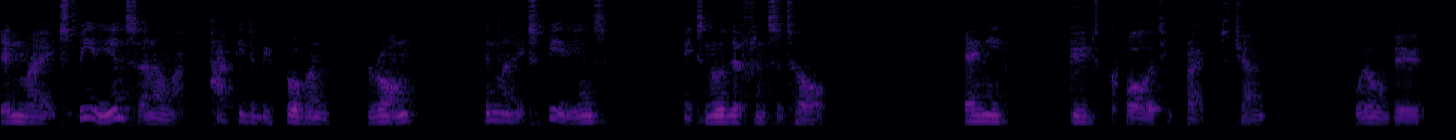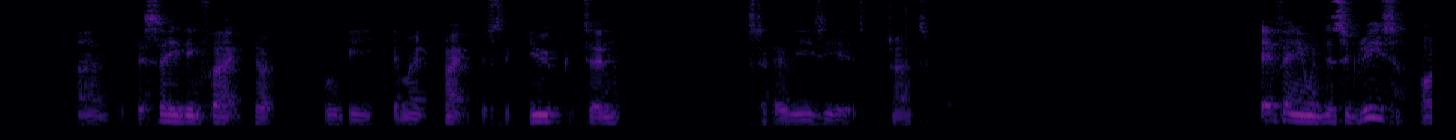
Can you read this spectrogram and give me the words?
In my experience, and I'm happy to be proven wrong, in my experience, makes no difference at all. Any good quality practice chanter will do, and the deciding factor will be the amount of practice that you put in as to how easy it is to transfer. Anyone disagrees, or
